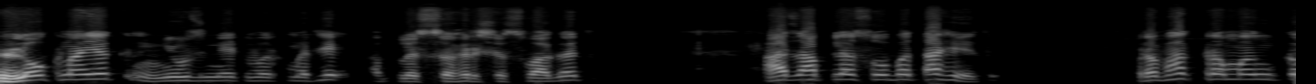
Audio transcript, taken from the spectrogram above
लोकनायक न्यूज नेटवर्कमध्ये आपलं सहर्ष स्वागत. आज आपल्यासोबत आहेत प्रभाग क्रमांक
